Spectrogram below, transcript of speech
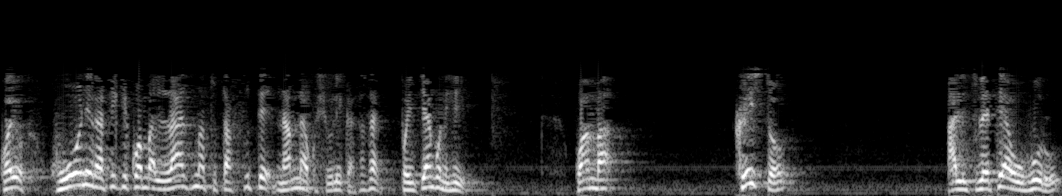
Kwa hiyo huoni rafiki kwamba lazima tutafute namna ya kushughulika. Sasa pointi yangu ni hii. Kwamba kristo alituletea uhuru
